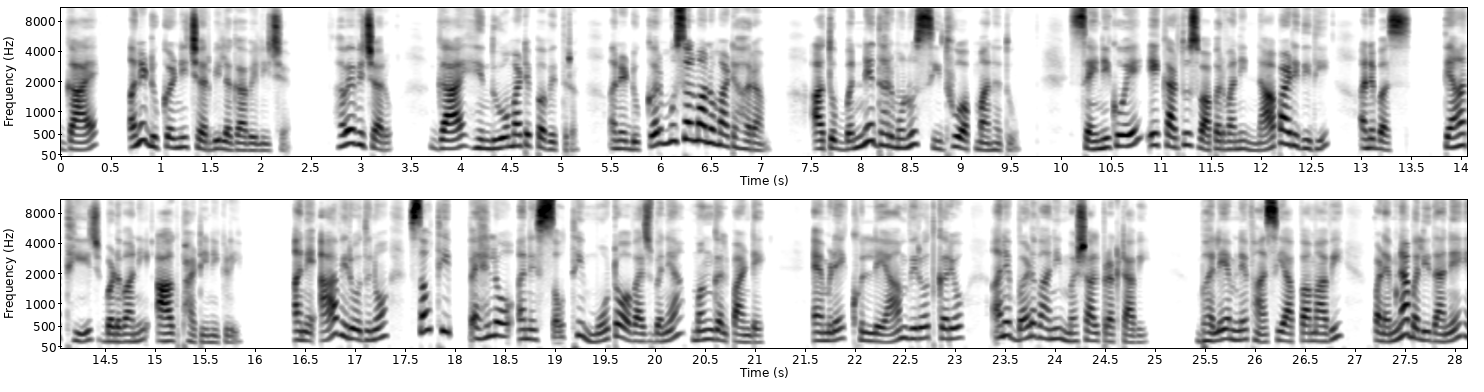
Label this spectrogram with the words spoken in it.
ગાય અને ડુક્કરની ચરબી લગાવેલી છે. હવે વિચારો, ગાય હિન્દુઓ માટે પવિત્ર અને ડુક્કર મુસલમાનો માટે હરામ. આ તો બંને ધર્મોનું સીધું અપમાન હતું. સૈનિકોએ એ કારતૂસ વાપરવાની ના પાડી દીધી અને બસ, ત્યાંથી જ બળવાની આગ ફાટી નીકળી. અને આ વિરોધનો સૌથી પહેલો અને સૌથી મોટો અવાજ બન્યા મંગલ પાંડે. એમણે ખુલ્લેઆમ વિરોધ કર્યો અને બળવાની મશાલ પ્રગટાવી. ભલે એમને ફાંસી આપવામાં આવી, પણ એમના બલિદાને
